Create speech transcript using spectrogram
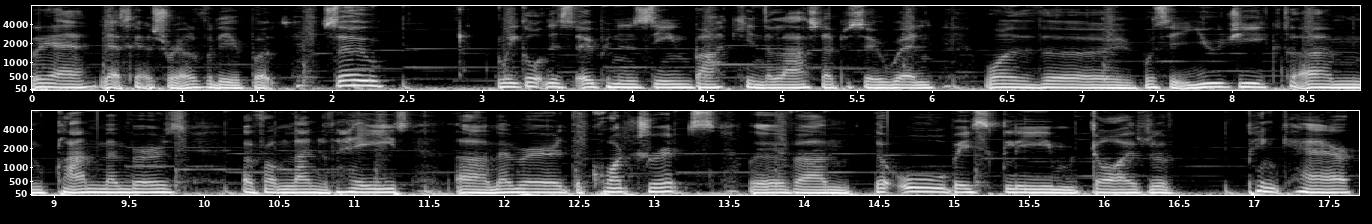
But yeah, let's get straight on the video. But so we got this opening scene back in the last episode when one of the was it Yuji um, clan members uh, from Land of Haze. Uh, remember the Quadrants with um, they're all basically guys with pink hair,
